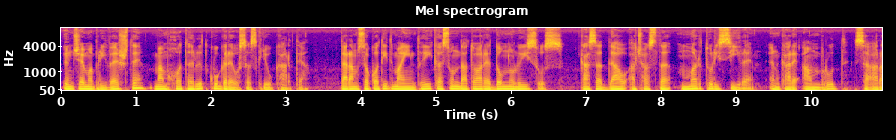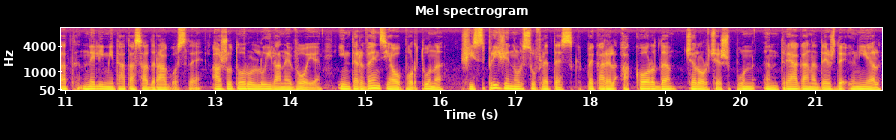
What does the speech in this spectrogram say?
În ce mă privește, m-am hotărât cu greu să scriu cartea, dar am socotit mai întâi că sunt datoare Domnului Isus, ca să dau această mărturisire în care am vrut să arăt nelimitata sa dragoste, ajutorul lui la nevoie, intervenția oportună și sprijinul sufletesc pe care îl acordă celor ce își pun întreaga nădejde în el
